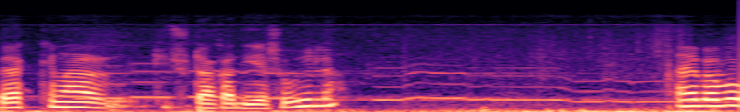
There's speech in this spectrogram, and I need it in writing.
ব্যাগ কেনার কিছু টাকা দিয়ে এসো বুঝলে? হ্যাঁ বাবু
